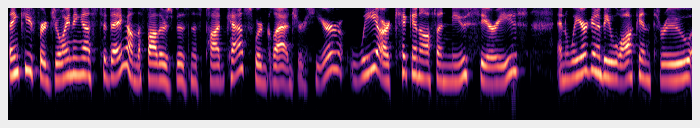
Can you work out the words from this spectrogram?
Thank you for joining us today on the Father's Business Podcast. We're glad you're here. We are kicking off a new series, and we are going to be walking through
